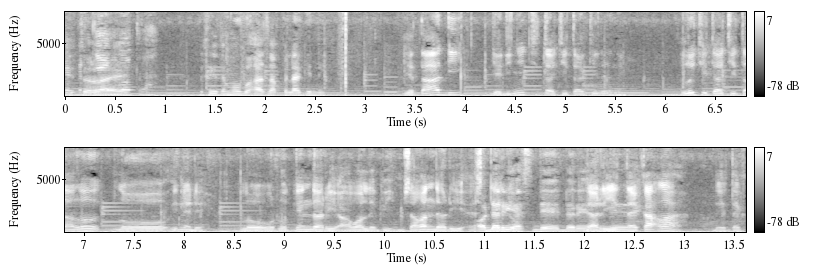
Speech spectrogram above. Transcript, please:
itulah ya. lah. Terus kita mau bahas apa lagi nih? Ya tadi jadinya cita-cita kita nih. Lu cita-cita lo lo ini deh lo urutin dari awal deh Pi. misalkan dari SD oh dari tuh. SD dari dari SD TK lah dari TK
